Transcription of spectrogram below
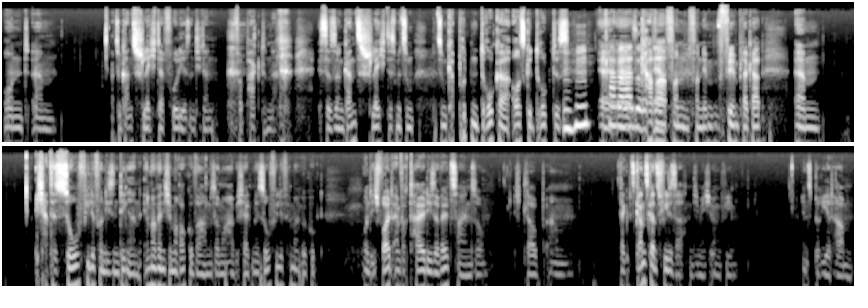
Und ähm, so ganz schlechter Folie sind die dann verpackt und dann ist da so ein ganz schlechtes, mit so, einem- mit so einem kaputten Drucker ausgedrucktes Mhm. äh, Cover, äh, so, Cover ja. von, von dem Filmplakat. Ähm, ich hatte so viele von diesen Dingern. Immer wenn ich in Marokko war im Sommer, habe ich halt mir so viele Filme angeguckt. Und ich wollte einfach Teil dieser Welt sein. So. Ich glaube, ähm, da gibt es ganz, ganz viele Sachen, die mich irgendwie inspiriert haben.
